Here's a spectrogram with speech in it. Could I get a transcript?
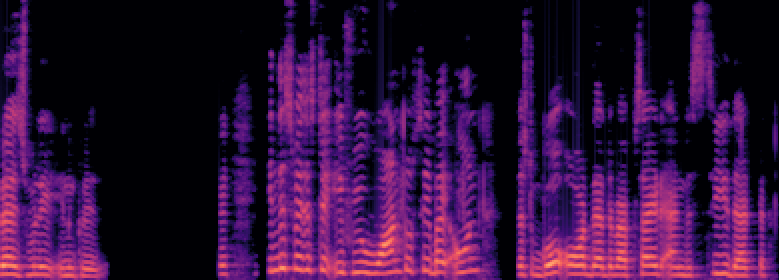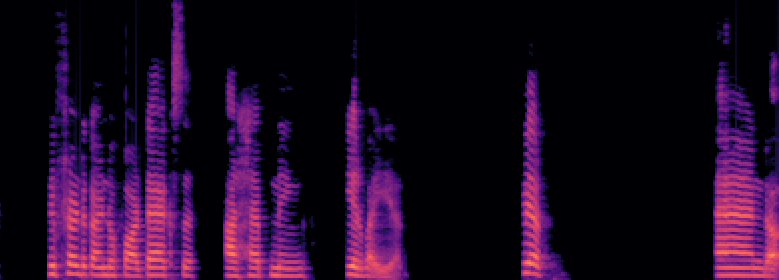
gradually increasing. Okay in this just if you want to see by own just go over that website and see that different kind of attacks are happening year by year. Clear? And uh,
